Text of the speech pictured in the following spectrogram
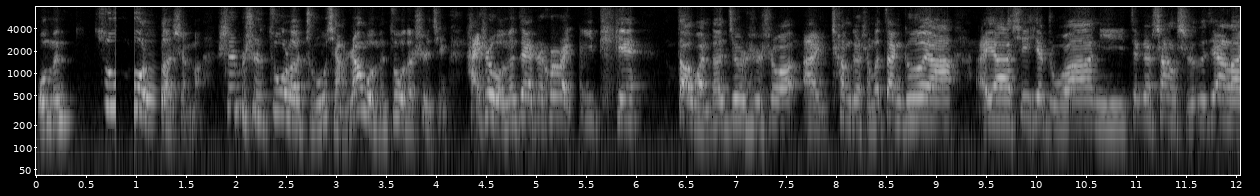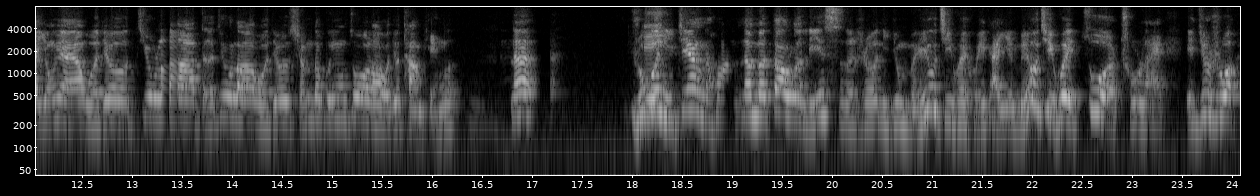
我们做了什么？是不是做了主想让我们做的事情？还是我们在这块一天？到晚的，就是说，哎，唱个什么赞歌呀？哎呀，谢谢主啊！你这个上十字架了，永远我就救了，得救了，我就什么都不用做了，我就躺平了。那如果你这样的话，那么到了临死的时候，你就没有机会悔改，也没有机会做出来。也就是说，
